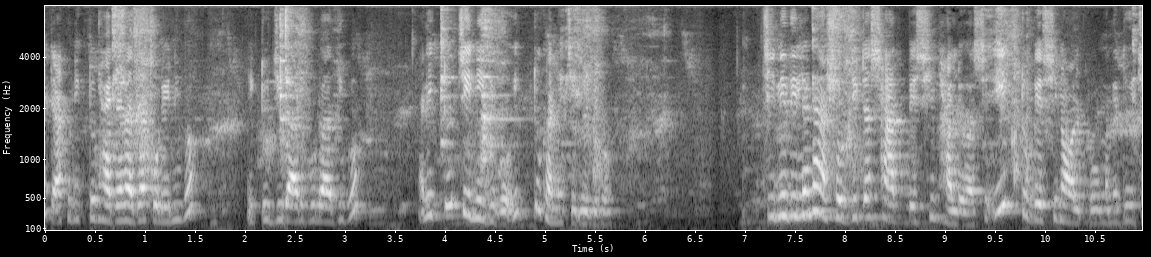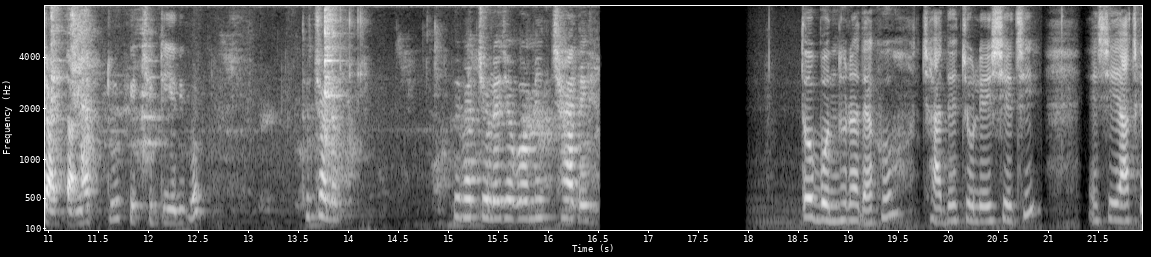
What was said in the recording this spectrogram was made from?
এটা এখন একটু ভাজা ভাজা করে নিব। একটু জিরার গুঁড়া দিব। আর একটু চিনি দিব, একটুখানি চিনি দিব। চিনি দিলে না সবজিটা স্বাদ বেশি ভালো আসে। একটু বেশি না, অল্প মানে দুই চার দানা একটু ছিটিয়ে দিব। তো চলো এবার চলে যাব আমি ছাদে। তো বন্ধুরা দেখো, ছাদে চলে এসেছি। এসে আজকে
